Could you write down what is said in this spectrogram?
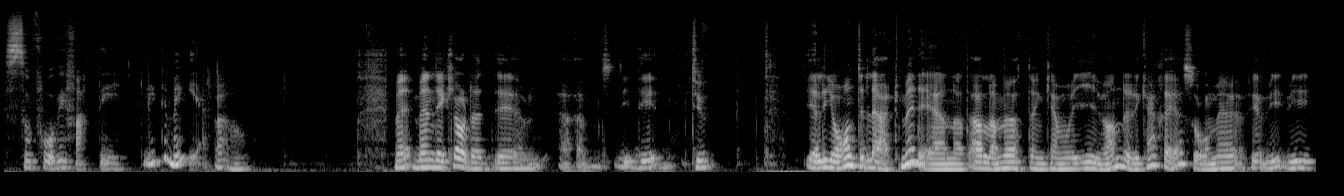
så får vi fatt i lite mer. Ja. Men, men det är klart att eh, det, ty, eller jag har inte lärt mig det än, att alla möten kan vara givande. Det kanske är så, men vi, vi,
